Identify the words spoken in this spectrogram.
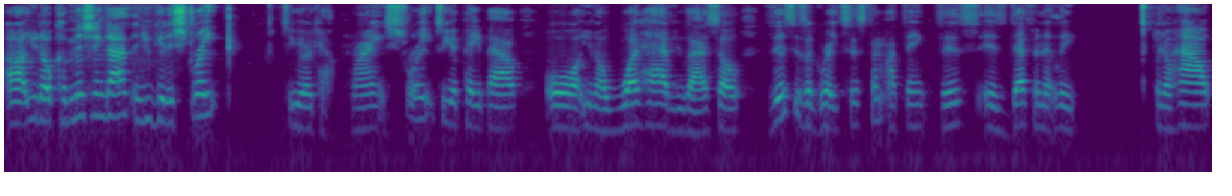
uh, you know, commission, guys, and you get it straight to your account, right? Straight to your PayPal or, you know, what have you guys. So this is a great system. I think this is definitely you know how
